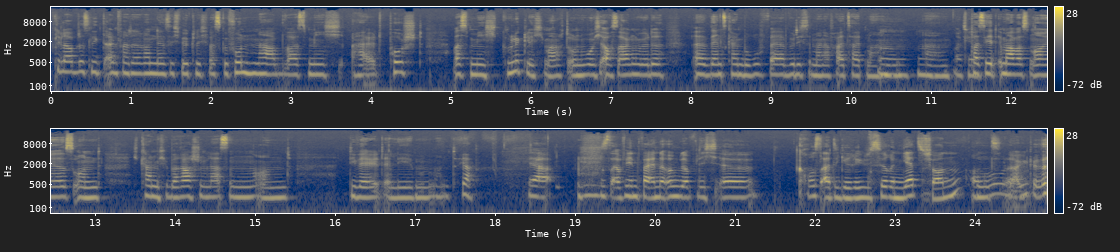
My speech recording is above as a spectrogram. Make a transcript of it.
glaube, das liegt einfach daran, dass ich wirklich was gefunden habe, was mich halt pusht, was mich glücklich macht und wo ich auch sagen würde, äh, wenn es kein Beruf wäre, würde ich es in meiner Freizeit machen. Mm, mm, ähm, okay. Es passiert immer was Neues und ich kann mich überraschen lassen und die Welt erleben und ja. Ja, das ist auf jeden Fall eine unglaublich äh, großartige Regisseurin jetzt schon. Und, oh, danke. Äh,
